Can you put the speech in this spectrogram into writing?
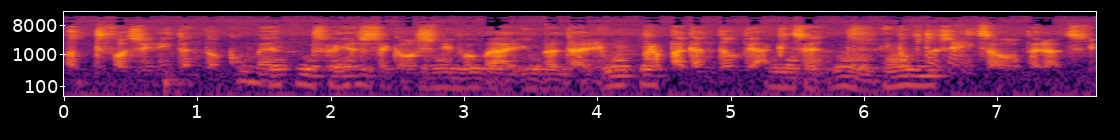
odtworzyli ten dokument, jeszcze go oszlifowali, nadali mu propagandowy akcent i powtórzyli całą operację.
